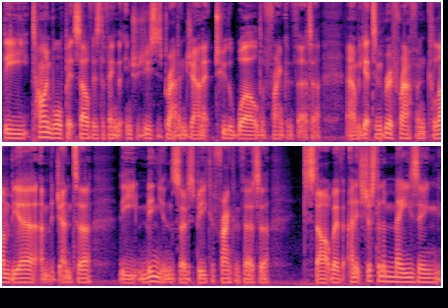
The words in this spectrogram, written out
the time warp itself is the thing that introduces Brad and Janet to the world of Frank-N-Furter. And we get to Riff Raff and Columbia and Magenta, the minions, so to speak, of Frank-N-Furter to start with. And it's just an amazing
